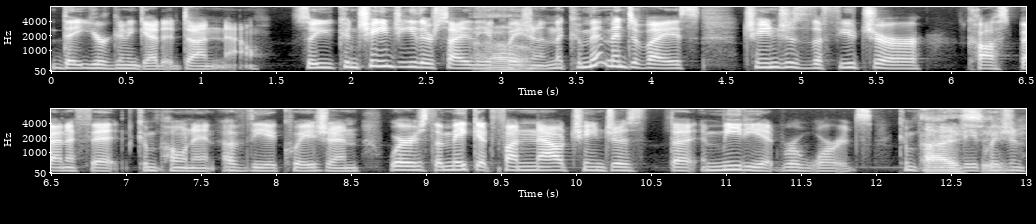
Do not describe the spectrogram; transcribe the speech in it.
that you're going to get it done now. So you can change either side of the oh. equation. And the commitment device changes the future cost benefit component of the equation, whereas the make it fun now changes the immediate rewards component I of the see. equation.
